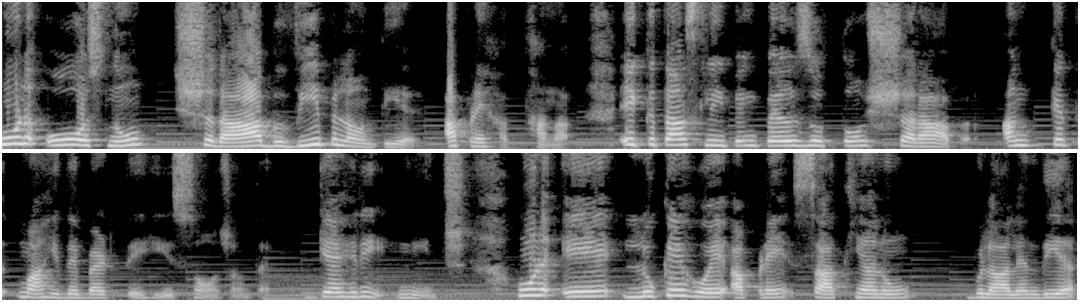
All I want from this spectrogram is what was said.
ਹੁਣ ਉਹ ਉਸ ਨੂੰ ਸ਼ਰਾਬ ਵੀ ਪਿਲਾਉਂਦੀ ਹੈ ਆਪਣੇ ਹੱਥਾਂ ਨਾਲ। ਇੱਕ ਤਾਂ ਸਲੀਪਿੰਗ ਪਿਲਸ ਉੱਤੋਂ ਸ਼ਰਾਬ ਅੰਕਿਤ ਮਾਹੀ ਦੇ ਬੈੱਡ ਤੇ ਹੀ ਸੌ ਜਾਂਦਾ ਹੈ। ਗਹਿਰੀ ਨੀਂਦ ਹੁਣ ਇਹ ਲੁਕੇ ਹੋਏ ਆਪਣੇ ਸਾਥੀਆਂ ਨੂੰ ਬੁਲਾ ਲੈਂਦੀ ਹੈ।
